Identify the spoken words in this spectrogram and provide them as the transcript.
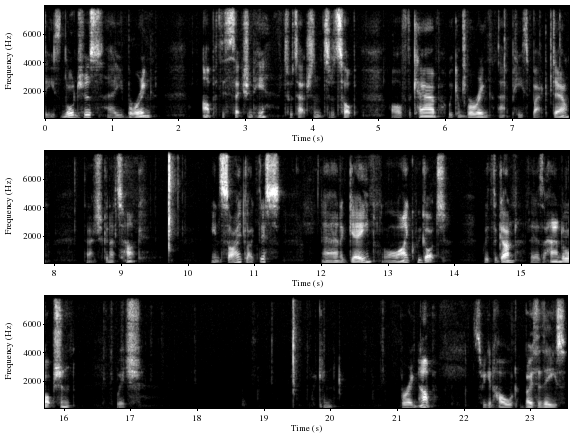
these launchers. Uh, you bring up this section here to attach them to the top of the cab. We can bring that piece back down. That's going to tuck inside like this. And again, like we got with the gun, there's a handle option which we can bring up. So we can hold both of these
